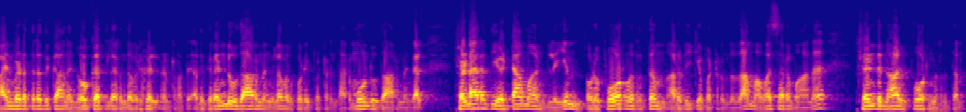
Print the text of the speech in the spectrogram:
பயன்படுத்துறதுக்கான நோக்கத்தில் இருந்தவர்கள் என்றது. அதுக்கு ரெண்டு உதாரணங்கள் அவர் குறிப்பிட்டிருந்தார். மூன்று உதாரணங்கள். ரெண்டாயிரத்தி எட்டாம் ஆண்டுலையும் ஒரு போர் நிறுத்தம் அறிவிக்கப்பட்டிருந்ததாம். அவசரமான ரெண்டு நாள் போர் நிறுத்தம்.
